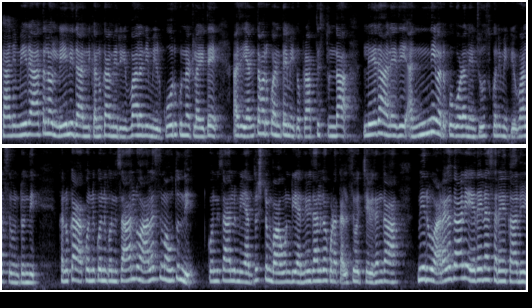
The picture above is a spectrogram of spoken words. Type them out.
కానీ మీ రాతలో లేని దాన్ని కనుక మీరు ఇవ్వాలని మీరు కోరుకున్నట్లయితే అది ఎంతవరకు అంటే మీకు ప్రాప్తిస్తుందా లేదా అనేది అన్ని వరకు కూడా నేను చూసుకొని మీకు ఇవ్వాల్సి ఉంటుంది. కనుక కొన్ని కొన్ని కొన్నిసార్లు ఆలస్యం అవుతుంది. కొన్నిసార్లు మీ అదృష్టం బాగుండి అన్ని విధాలుగా కూడా కలిసి వచ్చే విధంగా మీరు అడగగానే ఏదైనా సరే కానీ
